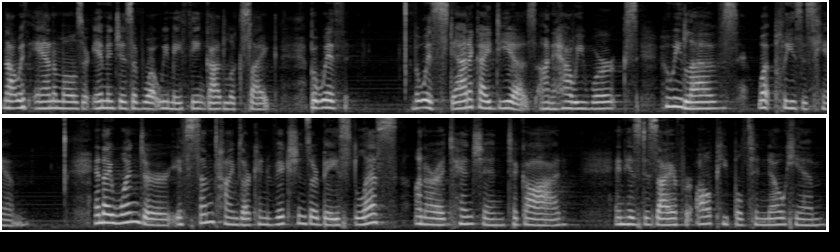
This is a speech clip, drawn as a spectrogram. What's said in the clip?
not with animals or images of what we may think God looks like, but with, but with static ideas on how He works, who he loves, what pleases him. And I wonder if sometimes our convictions are based less on our attention to God and his desire for all people to know him,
